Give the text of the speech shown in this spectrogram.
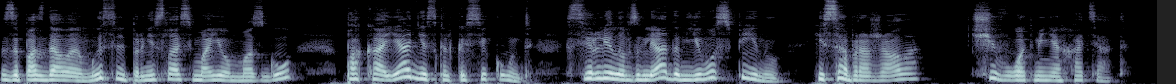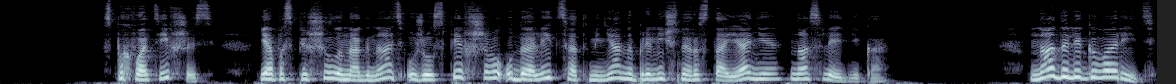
Запоздалая мысль пронеслась в моем мозгу, пока я несколько секунд сверлила взглядом его спину и соображала, чего от меня хотят. Спохватившись, я поспешила нагнать уже успевшего удалиться от меня на приличное расстояние наследника. Надо ли говорить,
